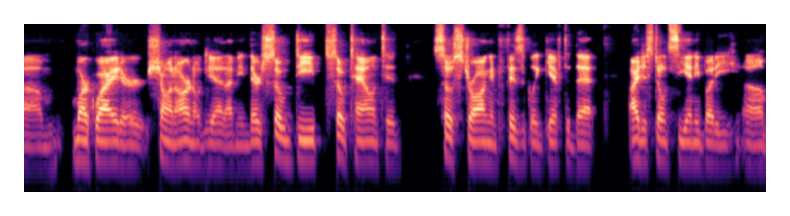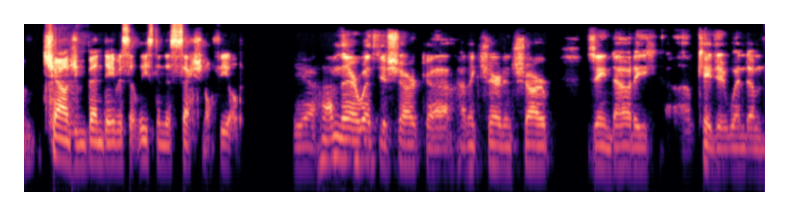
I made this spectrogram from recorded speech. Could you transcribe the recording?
um, Mark White or Sean Arnold yet. I mean, they're so deep, so talented, so strong and physically gifted that I just don't see anybody um, challenging Ben Davis, at least in this sectional field. Yeah, I'm there with you, Shark. Uh, I think Sheridan Sharp, Zane Doughty, um, KJ Wyndham,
